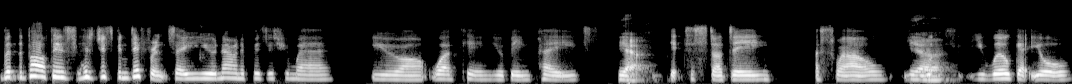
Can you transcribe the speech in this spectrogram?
but the path is has just been different. So you're now in a position where you are working, you're being paid. Yeah. get to study as well. You yeah. Will, you will get your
